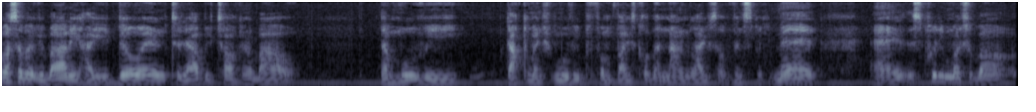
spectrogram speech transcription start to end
What's up, everybody? How you doing? Today I'll be talking about the movie, documentary movie from Vice called "The Nine Lives of Vince McMahon," and it's pretty much about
